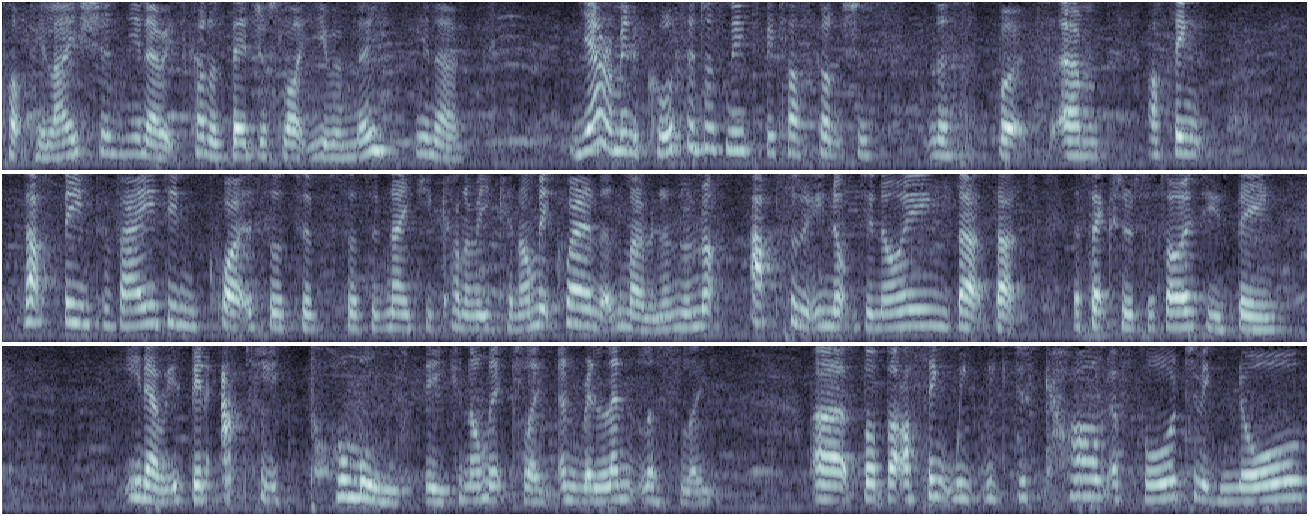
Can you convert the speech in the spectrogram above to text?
population. You know it's kind of they're just like you and me you know. Yeah I mean of course there does need to be class consciousness but um, I think that's being pervaded in quite a sort of sort of naked kind of economic way at the moment, and I'm not absolutely not denying that that a section of society is being, you know, it's been absolutely pummeled economically and relentlessly. Uh, but but I think we, we just can't afford to ignore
